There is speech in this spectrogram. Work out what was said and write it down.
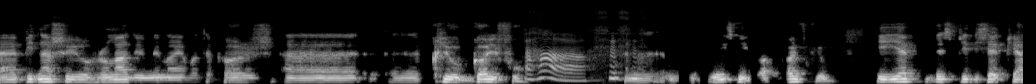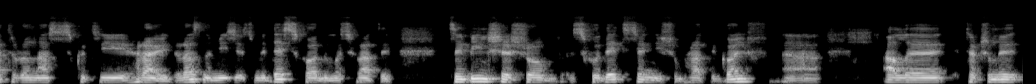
е, під нашою громадою ми маємо також е, е, клуб гольфу. Ага. е, Український гольф-клуб. І є десь 55 нас, котрі грають. Раз на місяць ми десь сходимось грати. Це більше, щоб сходитися, ніж щоб грати гольф. А, але так що ми,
